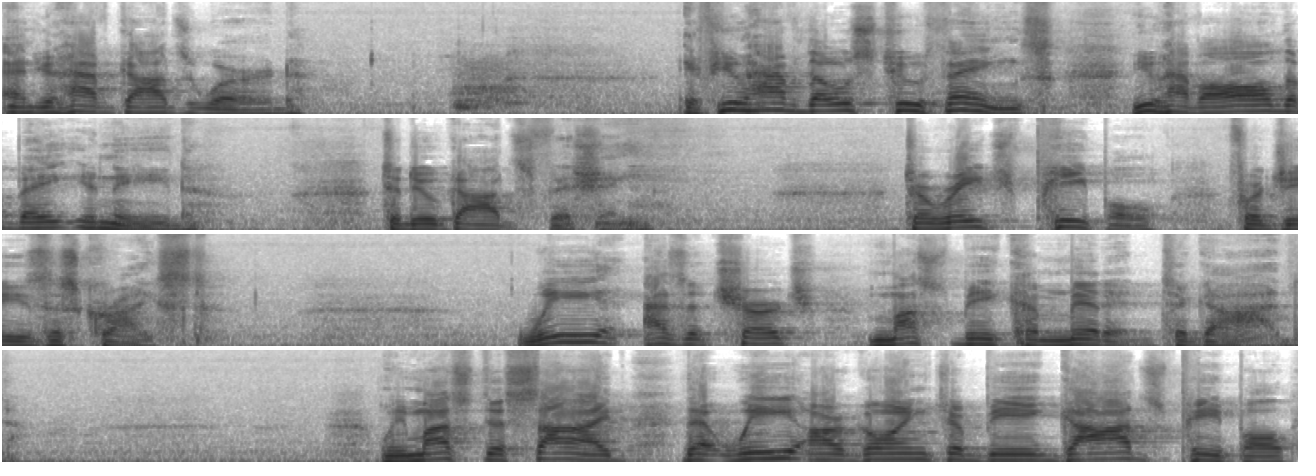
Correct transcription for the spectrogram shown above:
And you have God's Word. If you have those two things, you have all the bait you need to do God's fishing, to reach people for Jesus Christ. We as a church must be committed to God. We must decide that we are going to be God's people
